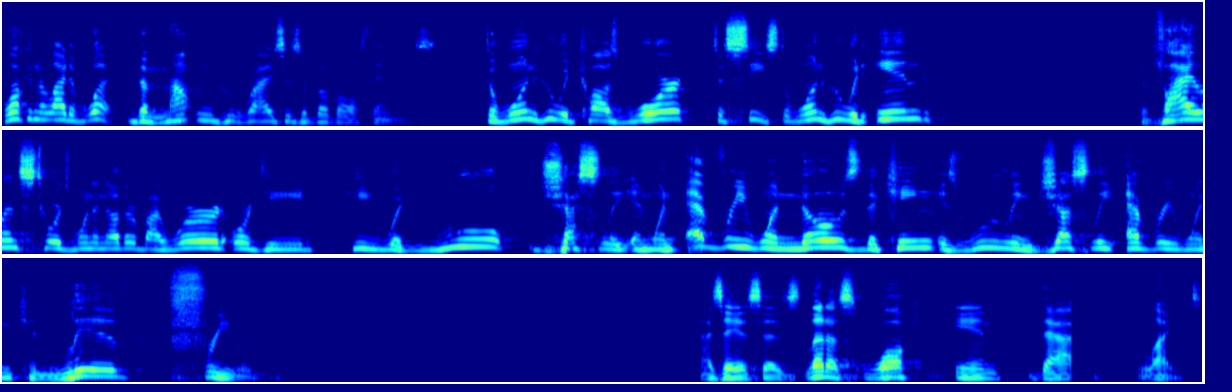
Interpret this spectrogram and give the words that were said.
Walk in the light of what? The mountain who rises above all things the one who would cause war to cease, the one who would end the violence towards one another by word or deed. He would rule justly. And when everyone knows the king is ruling justly, everyone can live freely. Isaiah says, Let us walk in that light.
